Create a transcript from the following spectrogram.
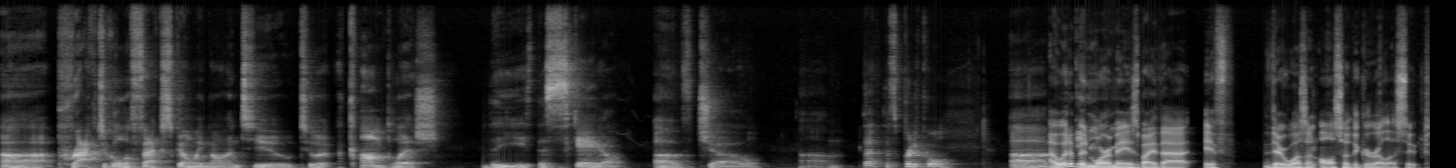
uh, practical effects going on to to accomplish the the scale of Joe. Um, that that's pretty cool. Um, I would have been more amazed by that if there wasn't also the gorilla suit.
